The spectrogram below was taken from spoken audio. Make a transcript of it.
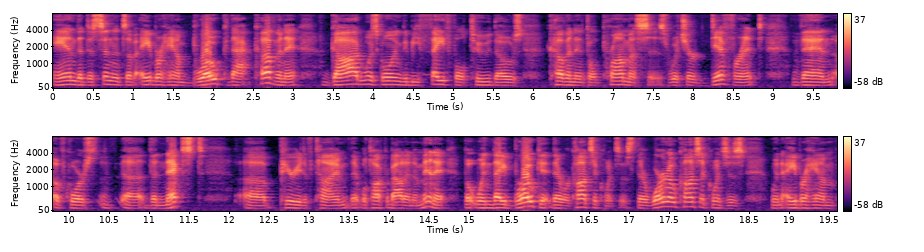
and the descendants of abraham broke that covenant god was going to be faithful to those covenantal promises which are different than of course uh, the next uh, period of time that we'll talk about in a minute. But when they broke it, there were consequences. There were no consequences when Abraham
